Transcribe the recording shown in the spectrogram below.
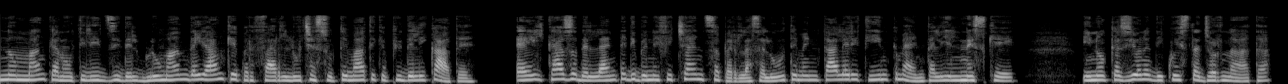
Non mancano utilizzi del Blue Monday anche per far luce su tematiche più delicate. È il caso dell'ente di beneficenza per la salute mentale Rethink Mental Illness che, in occasione di questa giornata,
